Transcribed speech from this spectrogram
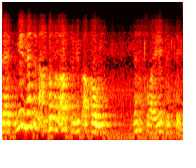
مين الناس اللي عندهم ال artery بيبقى قوي الناس الصغيرين في السن.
